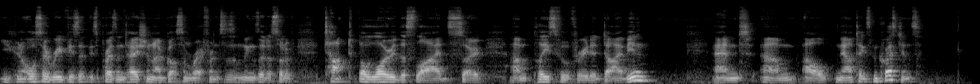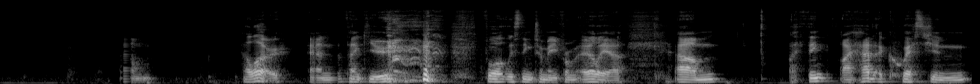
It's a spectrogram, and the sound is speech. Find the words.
you can also revisit this presentation. I've got some references and things that are sort of tucked below the slides, so um, please feel free to dive in and um, I'll now take some questions. Um, hello, and thank you for listening to me from earlier. Um, I think I had a question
